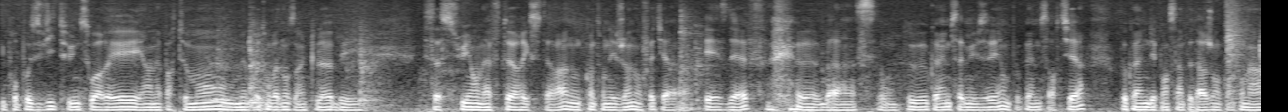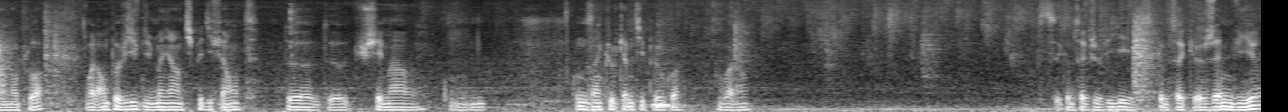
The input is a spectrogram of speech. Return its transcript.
ils proposent vite une soirée et un appartement, ou même quand on va dans un club et ça se suit en after, etc. Donc quand on est jeune, en fait, il y a PSDF, euh, bah, on peut quand même s'amuser, on peut quand même sortir, on peut quand même dépenser un peu d'argent quand on a un emploi. Voilà, on peut vivre d'une manière un petit peu différente du schéma qu'on nous inculque un petit peu, quoi. Voilà. C'est comme ça que je vis, c'est comme ça que j'aime vivre,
